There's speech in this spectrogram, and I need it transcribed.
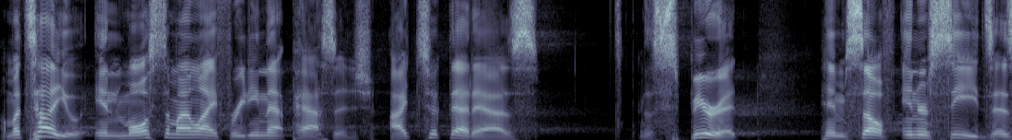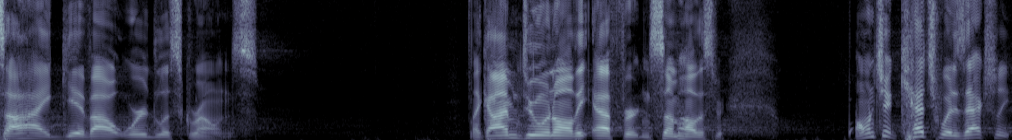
I'm going to tell you, in most of my life reading that passage, I took that as the Spirit Himself intercedes as I give out wordless groans. Like I'm doing all the effort, and somehow the Spirit. I want you to catch what is actually,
